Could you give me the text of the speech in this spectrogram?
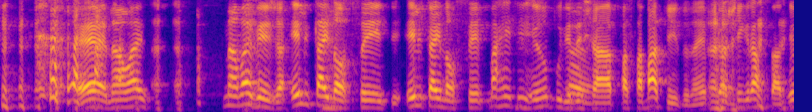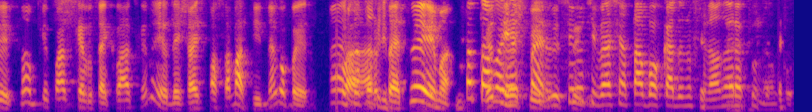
É, não, mas não, mas veja, ele tá inocente, ele tá inocente, mas a gente, eu não podia é. deixar passar batido, né? Porque eu achei engraçado. Eu disse, não, porque quase quebra o teclado, eu não ia deixar isso passar batido, né, companheiro? É, claro. tá tudo certo. Ei, mano, eu tava eu respeito, se não tivesse a tabocada no final, não era tu, não, pô.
